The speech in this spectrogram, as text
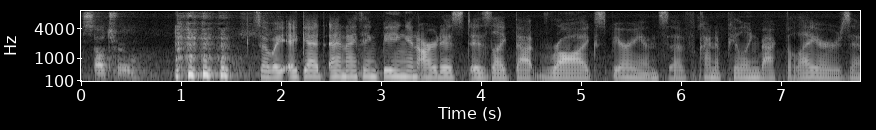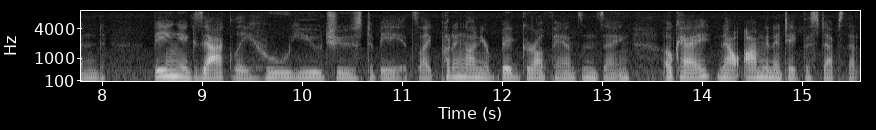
So true. So it, it get, and I think being an artist is like that raw experience of kind of peeling back the layers and being exactly who you choose to be. It's like putting on your big girl pants and saying, "Okay, now I'm going to take the steps that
